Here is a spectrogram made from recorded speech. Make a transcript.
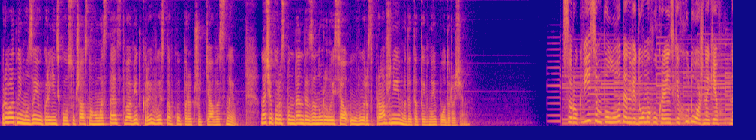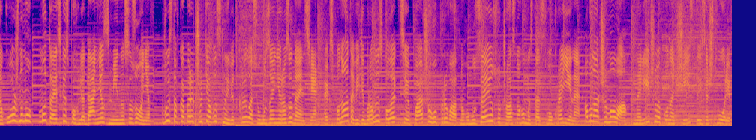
Приватний музей українського сучасного мистецтва відкрив виставку Передчуття весни. Наші кореспонденти занурилися у вир справжньої медитативної подорожі. 48 полотен відомих українських художників. На кожному митецьке споглядання зміни сезонів. Виставка передчуття весни відкрилась у музейній резиденції. Експонати відібрали з колекції першого приватного музею сучасного мистецтва України. А вона чимала, налічує понад 6 тисяч творів.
